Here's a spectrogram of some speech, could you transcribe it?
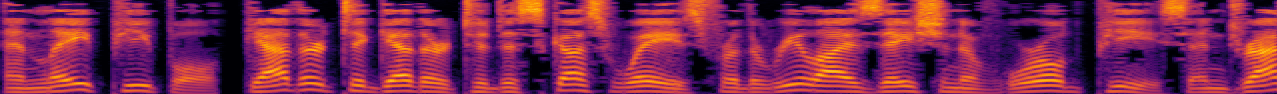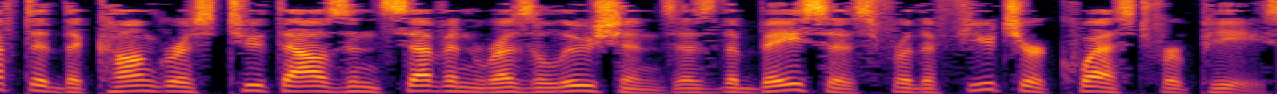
and lay people, gathered together to discuss ways for the realization of world peace and drafted the Congress 2007 resolutions as the basis for the future quest for peace.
